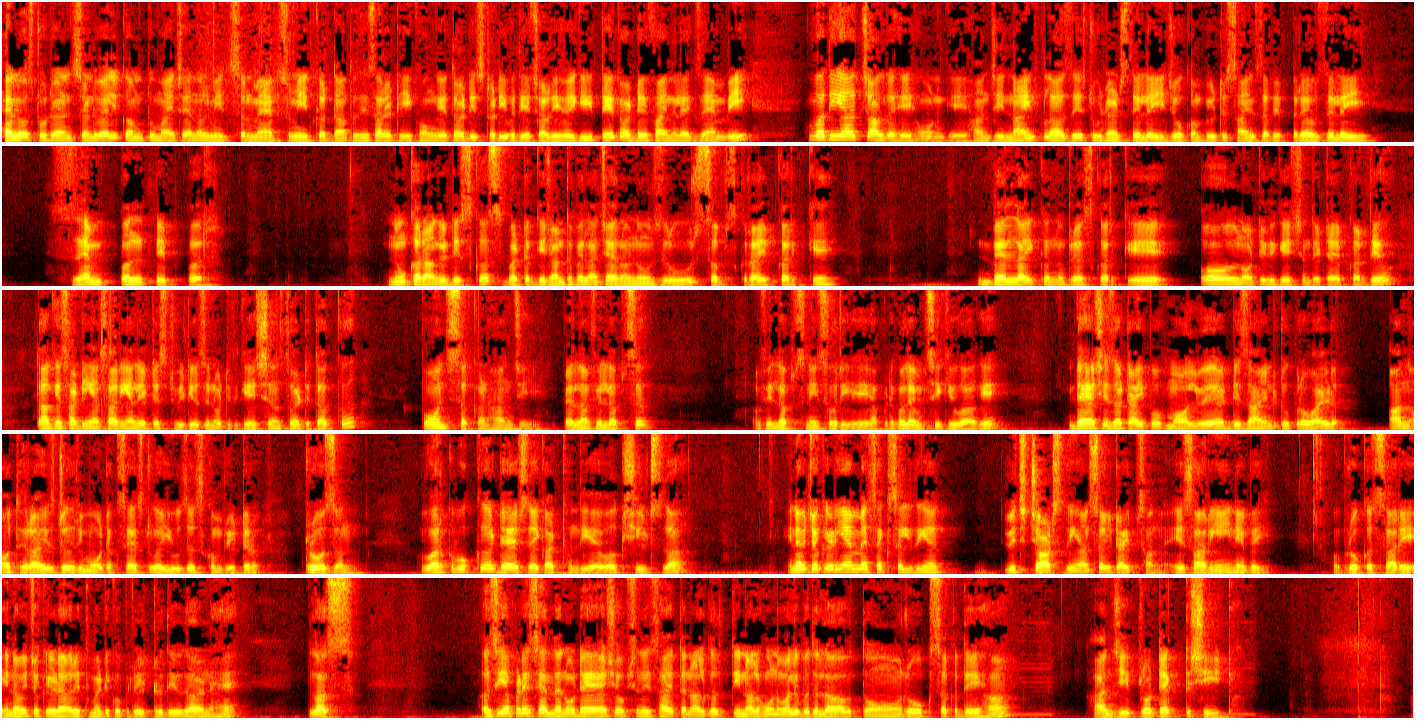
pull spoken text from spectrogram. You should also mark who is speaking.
Speaker 1: Hello students and welcome to my channel Meet sir maths ਉਮੀਦ ਕਰਦਾ ਤੁਸੀਂ ਸਾਰੇ ਠੀਕ ਹੋਵੋਗੇ ਤੁਹਾਡੀ ਸਟੱਡੀ ਵਧੀਆ ਚੱਲ ਰਹੀ ਹੋਏਗੀ ਤੇ ਤੁਹਾਡੇ ਫਾਈਨਲ ਐਗਜ਼ਾਮ ਵੀ ਵਧੀਆ ਚੱਲ ਰਹੇ ਹੋਣਗੇ ਹਾਂਜੀ 9th ਕਲਾਸ ਦੇ ਸਟੂਡੈਂਟਸ ਦੇ ਲਈ ਜੋ ਕੰਪਿਊਟਰ ਸਾਇੰਸ ਦਾ ਪੇਪਰ ਹੈ ਉਸ ਦੇ ਲਈ ਸੈਂਪਲ ਪੇਪਰ ਨੂੰ ਕਰਾਂਗੇ ਡਿਸਕਸ ਬਟ ਅੱਗੇ ਜਾਣ ਤੋਂ ਪਹਿਲਾਂ ਚੈਨਲ ਨੂੰ ਜ਼ਰੂਰ ਸਬਸਕ੍ਰਾਈਬ ਕਰਕੇ ਬੈਲ ਆਈਕਨ ਨੂੰ ਪ੍ਰੈਸ ਕਰਕੇ 올 ਨੋਟੀਫਿਕੇਸ਼ਨ ਤੇ ਟੈਪ ਕਰ ਦਿਓ ਤਾਂ ਕਿ ਸਾਡੀਆਂ ਸਾਰੀਆਂ ਲੇਟੈਸਟ ਵੀਡੀਓਜ਼ ਦੇ ਨੋਟੀਫਿਕੇਸ਼ਨਸ ਤੁਹਾਡੇ ਤੱਕ ਪਹੁੰਚ ਸਕਣ। ਹਾਂਜੀ, ਪਹਿਲਾਂ ਫਿਲਪਸ ਫਿਲਪਸ ਨਹੀਂ ਸੌਰੀ ਇਹ ਆਪਣੇ ਕੋਲ ਐਮਸੀਕਿਊ ਆ ਗਏ। Dash is a type of malware designed to provide unauthorised remote access to a user's computer Trojan workbook dash ਦਾ ਇਕੱਠ ਹੁੰਦੀ ਹੈ ਵਰਕਸ਼ੀਟਸ ਦਾ। ਇਹਨਾਂ ਵਿੱਚੋਂ ਕਿਹੜੀਆਂ ਐਮਐਸ ਐਕਸਲ ਦੀਆਂ, ਵਿੱਚ ਚਾਰਟਸ ਦੀਆਂ ਸਹੀ ਟਾਈਪਸ ਹਨ? ਇਹ ਸਾਰੀਆਂ ਹੀ ਨੇ ਬਈ। ਉਪਰੋਕਤ ਸਾਰੇ, ਇਹਨਾਂ ਵਿੱਚੋਂ ਕਿਹੜਾ ਅਰਿਥਮੈਟਿਕ ਆਪਰੇਟਰ ਦੀ ਉਦਾਹਰਣ ਹੈ? ਪਲੱਸ ਅਸੀਂ ਆਪਣੇ ਸੈੱਲਾਂ ਨੂੰ ਡੈਸ਼ ਆਪਸ਼ਨ ਦੀ ਸਹਾਇਤਾ ਨਾਲ ਗਲਤੀ ਨਾਲ ਹੋਣ ਵਾਲੇ ਬਦਲਾਵ ਤੋਂ ਰੋਕ ਸਕਦੇ ਹਾਂ। ਹਾਂਜੀ ਪ੍ਰੋਟੈਕਟ ਸ਼ੀਟ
